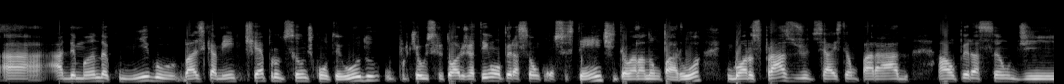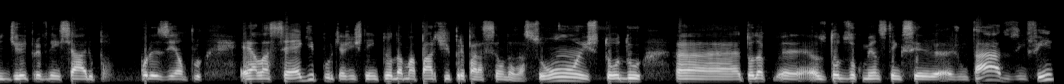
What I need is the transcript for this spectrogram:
a, a demanda comigo basicamente é produção de conteúdo, porque o escritório já tem uma operação consistente, então ela não parou, embora os prazos judiciais tenham parado, a operação de direito previdenciário por exemplo, ela segue, porque a gente tem toda uma parte de preparação das ações, todo, uh, toda, uh, todos os documentos têm que ser juntados, enfim,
